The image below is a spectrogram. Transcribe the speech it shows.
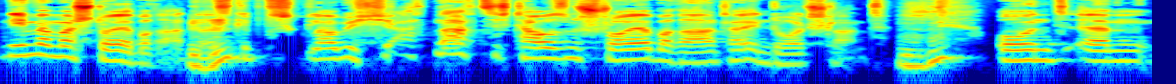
nehmen wir mal Steuerberater. Mhm. Es gibt, glaube ich, 88.000 Steuerberater in Deutschland. Mhm. Und ähm,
